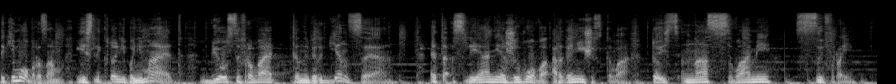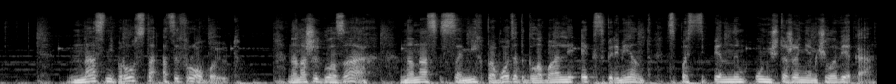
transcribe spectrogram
Таким образом, если кто не понимает, биоцифровая конвергенция – это слияние живого, органического, то есть нас с вами с цифрой. Нас не просто оцифровывают. На наших глазах на нас самих проводят глобальный эксперимент с постепенным уничтожением человека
